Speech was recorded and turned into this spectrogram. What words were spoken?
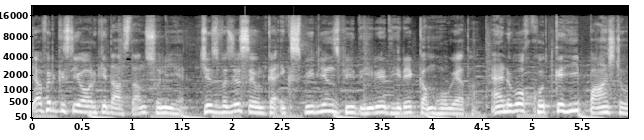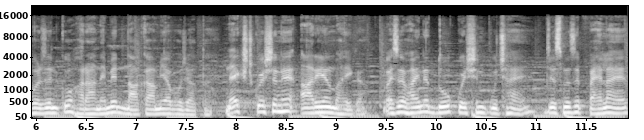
या फिर किसी और की दास्तान सुनी है, जिस वजह से उनका एक्सपीरियंस भी धीरे धीरे कम हो गया था एंड वो खुद के ही पाँच वर्जन को हराने में नाकामयाब हो जाता है। नेक्स्ट क्वेश्चन है आर्यन भाई का। वैसे भाई ने दो क्वेश्चन पूछा है, जिसमें से पहला है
